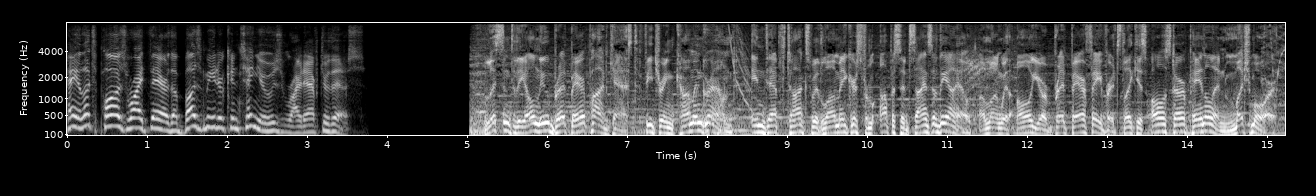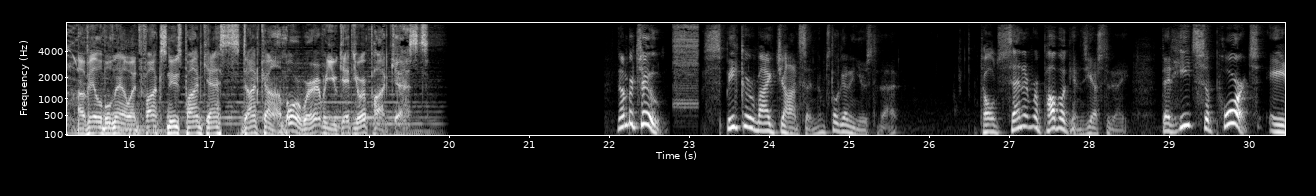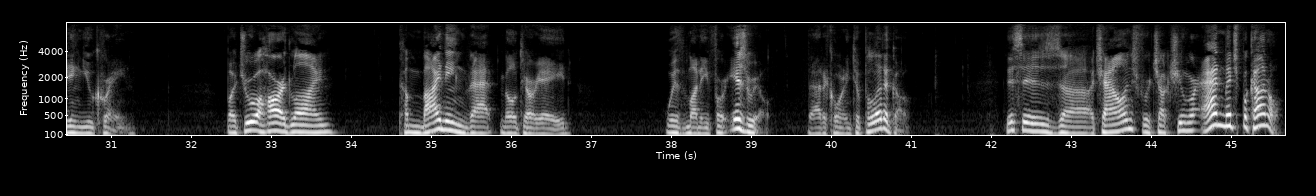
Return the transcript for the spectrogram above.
Hey, let's pause right there. The buzz meter continues right after this. Listen to the all new Brett Baier podcast featuring Common Ground, in depth talks with lawmakers from opposite sides of the aisle, along with all your Brett Baier favorites like his all star panel and much more. Available now at FoxNewsPodcasts.com or wherever you get your podcasts. Number two, Speaker Mike Johnson, I'm still getting used to that, told Senate Republicans yesterday that he supports aiding Ukraine, but drew a hard line combining that military aid with money for Israel. That, according to Politico. This is uh, a challenge for Chuck Schumer and Mitch McConnell,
